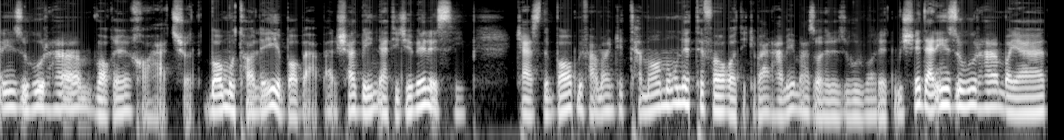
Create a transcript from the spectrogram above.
این ظهور هم واقع خواهد شد. با مطالعه باب اول شاید به این نتیجه برسیم. که از باب می‌فهمن که تمام اون اتفاقاتی که بر همه مظاهر ظهور وارد میشه در این ظهور هم باید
